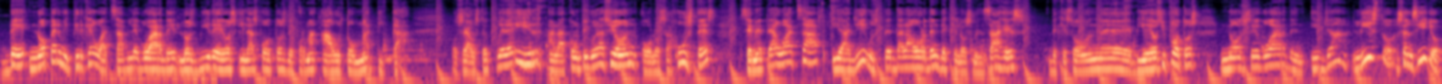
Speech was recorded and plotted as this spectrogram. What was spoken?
de no permitir que WhatsApp le guarde los videos y las fotos de forma automática. O sea, usted puede ir a la configuración o los ajustes, se mete a WhatsApp y allí usted da la orden de que los mensajes de que son eh, videos y fotos, no se guarden. Y ya, listo, sencillo.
